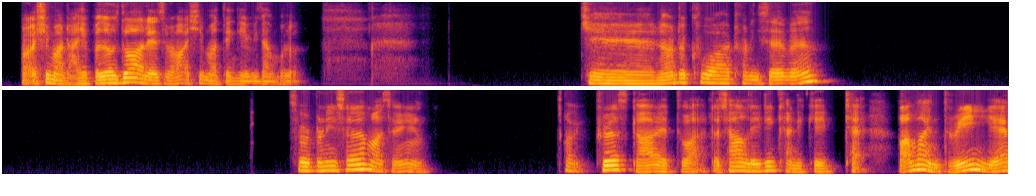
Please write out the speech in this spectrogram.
။အဲ့အရှိမဒါကြီးဘယ်လိုတော့လဲဆိုတော့အရှိမသင်ခဲ့ပြီးသားမို့လို့။ကျဲနောက်တစ်ခုက27 ဆိုတော့27မှာဆိုရင်ဟုတ် press ကားတဲ့သူကတခြား leading candidate ထက်1.3ရဲ့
